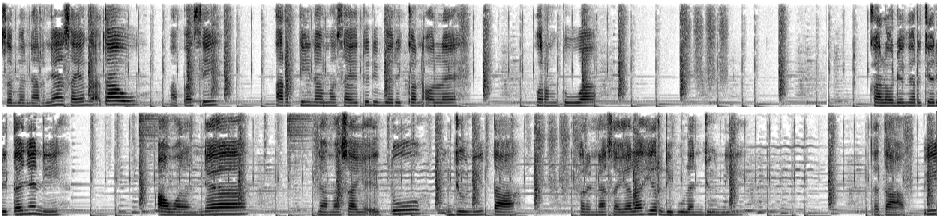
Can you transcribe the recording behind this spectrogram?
sebenarnya saya nggak tahu apa sih arti nama saya itu diberikan oleh orang tua. Kalau dengar ceritanya nih, awalnya Nama saya itu Junita karena saya lahir di bulan Juni. Tetapi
